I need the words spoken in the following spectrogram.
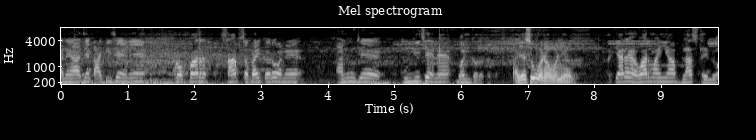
અને આ જે ટાંકી છે એને પ્રોપર સાફ સફાઈ કરો અને આનું જે ખુલ્લી છે એને બંધ કરો આજે શું બનાવવાની અત્યારે સવારમાં અહીંયા બ્લાસ્ટ થયેલો.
